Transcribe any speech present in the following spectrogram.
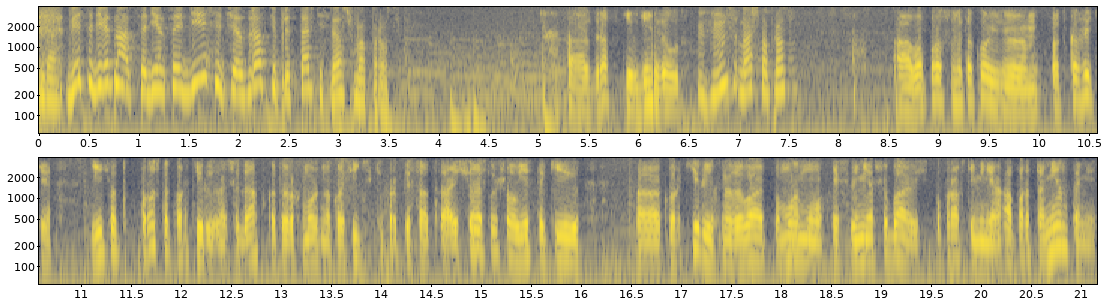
Да, да. 219 11 10. Здравствуйте, представьте ваш вопрос. А, Здравствуйте, Евгений зовут. Мгм. Ваш вопрос. А вопрос у меня такой, э, подскажите, есть вот просто квартиры, значит, да, в которых можно классически прописаться, а еще я слышал, есть такие э, квартиры, их называют, по-моему, если не ошибаюсь, поправьте меня, апартаментами,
